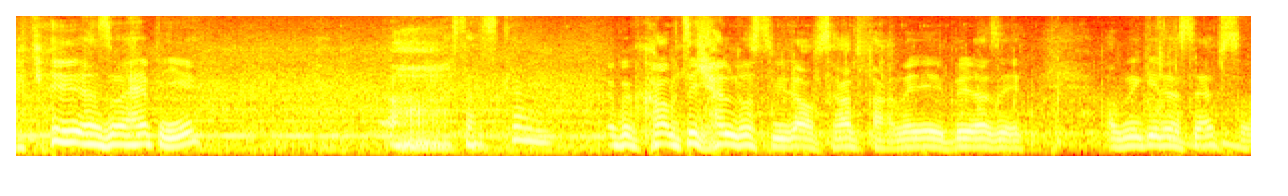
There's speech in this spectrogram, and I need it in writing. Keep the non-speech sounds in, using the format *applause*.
Ich bin wieder so happy. Oh, ist das geil. Er bekommt sicher Lust wieder aufs Radfahren, wenn ihr die Bilder seht. Aber mir geht das selbst so.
